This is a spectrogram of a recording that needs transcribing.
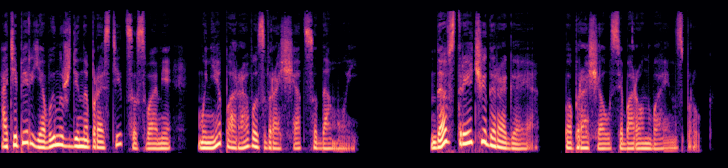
А теперь я вынуждена проститься с вами. Мне пора возвращаться домой». «До встречи, дорогая», — попрощался барон Вайнсбрук.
